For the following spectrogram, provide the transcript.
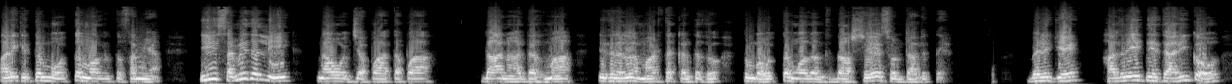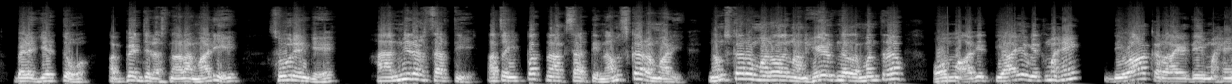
ಅದಕ್ಕೆ ತುಂಬಾ ಉತ್ತಮವಾದಂತ ಸಮಯ. ಈ ಸಮಯದಲ್ಲಿ ನಾವು ಜಪ, ತಪ, ದಾನ, ಧರ್ಮ ಇದನ್ನೆಲ್ಲ ಮಾಡ್ತಕ್ಕಂಥದ್ದು ತುಂಬಾ ಉತ್ತಮವಾದಂತದ ಶ್ರೇಯಸ್ ಉಂಟಾಗುತ್ತೆ. ಬೆಳಿಗ್ಗೆ ಹದಿನೈದನೇ ತಾರೀಕು ಬೆಳಗ್ಗೆ ಎದ್ದು ಅಭ್ಯಂಜನ ಸ್ನಾನ ಮಾಡಿ ಸೂರ್ಯನಿಗೆ ಹನ್ನೆರಡು ಸರ್ತಿ ಅಥವಾ ಇಪ್ಪತ್ನಾಲ್ಕು ಸರ್ತಿ ನಮಸ್ಕಾರ ಮಾಡಿ. ನಮಸ್ಕಾರ ಮಾಡುವಾಗ ನಾನು ಹೇಳಿದ್ನಲ್ಲ ಮಂತ್ರ, ಓಂ ಆದಿತ್ಯಾಯ ವಿದ್ಮಹೆ, ದಿವಾಕರಾಯ ದೇಮಹೆ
